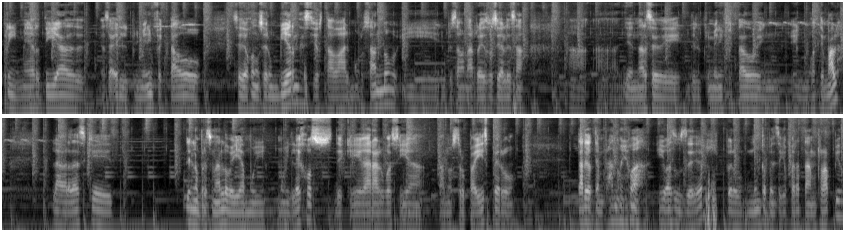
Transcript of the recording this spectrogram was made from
primer día, o sea, el primer infectado se dio a conocer un viernes. Yo estaba almorzando y empezaron las redes sociales a, llenarse del primer infectado en, en Guatemala. La verdad es que en lo personal lo veía muy, muy lejos de que llegara algo así a, nuestro país, pero tarde o temprano iba, iba a suceder, pero nunca pensé que fuera tan rápido.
